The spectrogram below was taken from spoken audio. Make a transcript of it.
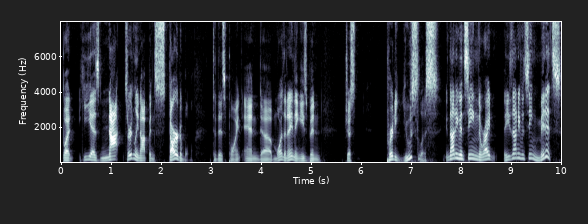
But he has not, certainly not been startable to this point. And uh, more than anything, he's been just pretty useless. He's not even seeing the right. He's not even seeing minutes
